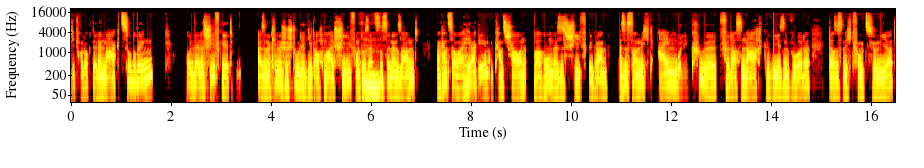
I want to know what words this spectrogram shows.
die Produkte in den Markt zu bringen. Und wenn es schief geht, also eine klinische Studie geht auch mal schief und du mhm. setzt es in den Sand, dann kannst du aber hergehen und kannst schauen, warum ist es schief gegangen. Es ist dann nicht ein Molekül, für das nachgewiesen wurde, dass es nicht funktioniert,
